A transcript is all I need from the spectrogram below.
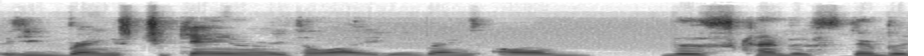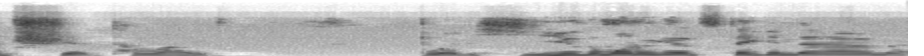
He brings chicanery to light. He brings all this kind of stupid shit to light. but he's the one who gets taken down.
